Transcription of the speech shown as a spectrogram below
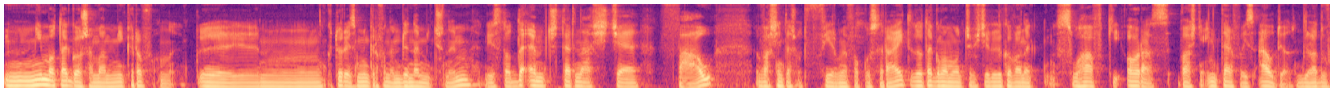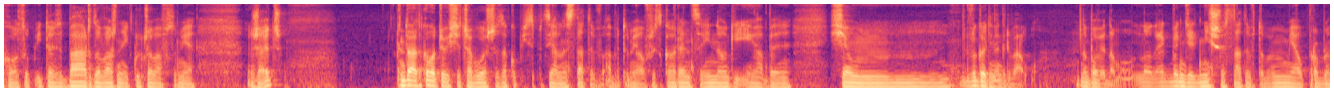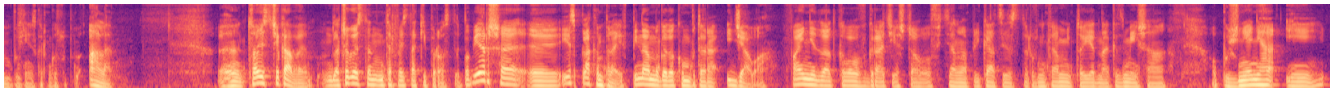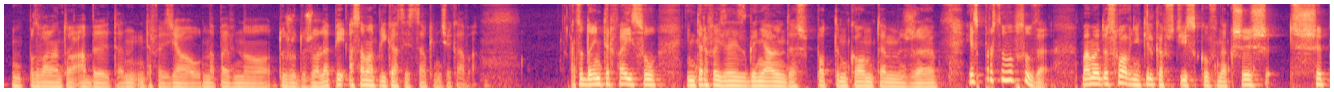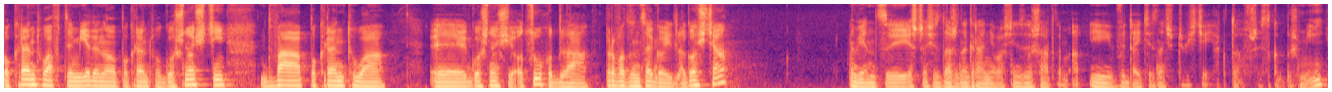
mm, mimo tego, że mam mikrofon, który jest mikrofonem dynamicznym. Jest to DM14V, właśnie też od firmy Focusrite. Do tego mam oczywiście dedykowane słuchawki oraz właśnie interfejs audio dla dwóch osób i to jest bardzo ważna i kluczowa w sumie rzecz. Dodatkowo oczywiście trzeba było jeszcze zakupić specjalny statyw, aby to miało wszystko ręce i nogi i aby się wygodnie nagrywało. No bo wiadomo, no jak będzie niższy statyw, to bym miał problem później z kręgosłupem. Ale e, co jest ciekawe, dlaczego jest ten interfejs taki prosty? Po pierwsze, e, jest plug and play, wpinamy go do komputera i działa. Fajnie dodatkowo wgrać jeszcze oficjalną aplikację ze sterownikami, to jednak zmniejsza opóźnienia i pozwala na to, aby ten interfejs działał na pewno dużo, dużo lepiej, a sama aplikacja jest całkiem ciekawa. Co do interfejsu, interfejs jest genialny też pod tym kątem, że jest prosty w obsłudze. Mamy dosłownie kilka przycisków na krzyż, trzy pokrętła, w tym jedno pokrętło głośności, dwa pokrętła y, głośności odsłuchu dla prowadzącego i dla gościa. Więc jeszcze się zdarzy nagranie właśnie z Ryszardem i wydajcie znać oczywiście, jak to wszystko brzmi.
